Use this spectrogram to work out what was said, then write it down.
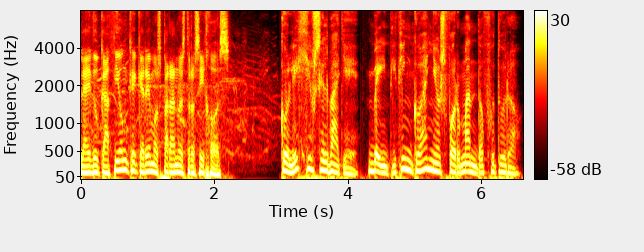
La educación que queremos para nuestros hijos. Colegios El Valle, 25 años formando futuro.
